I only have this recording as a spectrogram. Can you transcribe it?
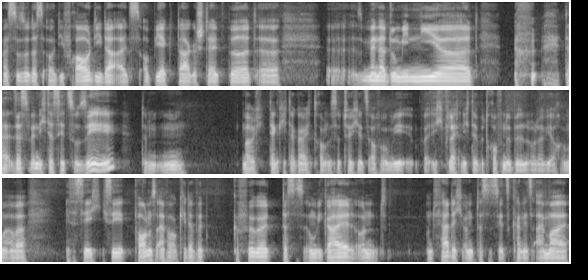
Weißt du, so dass oh, die Frau, die da als Objekt dargestellt wird, äh, äh, Männer dominiert, da, dass, wenn ich das jetzt so sehe, dann hm, mache ich, denke ich da gar nicht dran. Das ist natürlich jetzt auch irgendwie, weil ich vielleicht nicht der Betroffene bin oder wie auch immer, aber ich sehe, ich sehe Pornos einfach, okay, da wird gevögelt, das ist irgendwie geil und, und fertig. Und das ist jetzt, kann jetzt einmal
